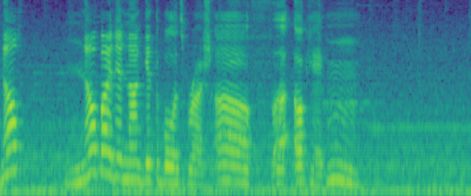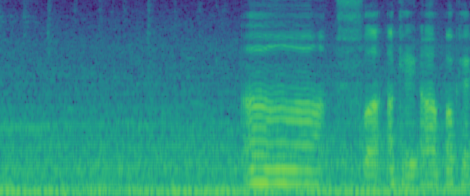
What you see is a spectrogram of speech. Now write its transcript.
Nope. Nope, I did not get the bullets brush. Oh, okay, hmm. Uh, okay, um, okay.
